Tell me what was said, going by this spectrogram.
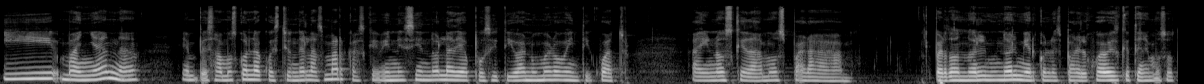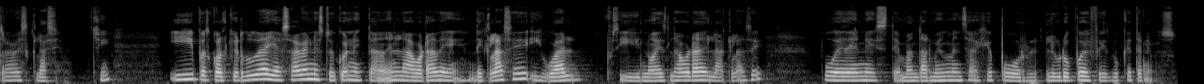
Y mañana empezamos con la cuestión de las marcas, que viene siendo la diapositiva número 24 ahí nos quedamos para, perdón, no el, no el miércoles, para el jueves que tenemos otra vez clase, ¿sí? Y pues cualquier duda, ya saben, estoy conectada en la hora de, de clase, igual si no es la hora de la clase, pueden este, mandarme un mensaje por el grupo de Facebook que tenemos.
